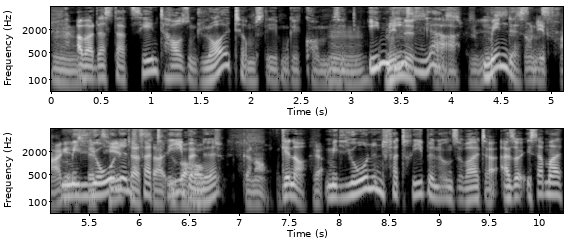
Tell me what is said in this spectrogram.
Mhm. Aber dass da 10.000 Leute ums Leben gekommen sind, mhm. in mindestens, diesem Jahr, mindestens, mindestens. Und die Frage Millionen ist, Vertriebene, genau, genau ja. Millionen Vertriebene und so weiter. Also ich sag mal,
